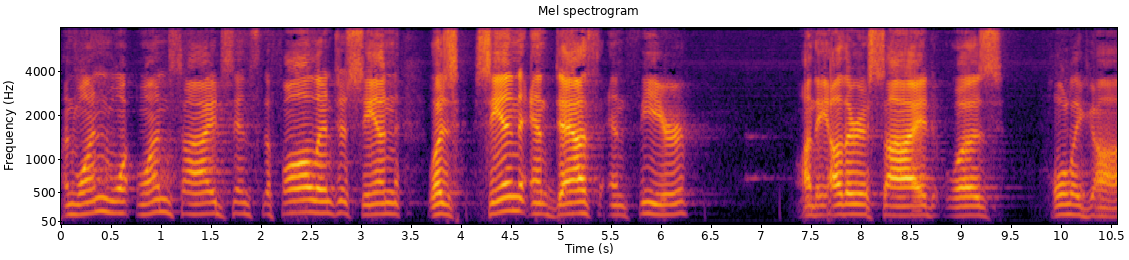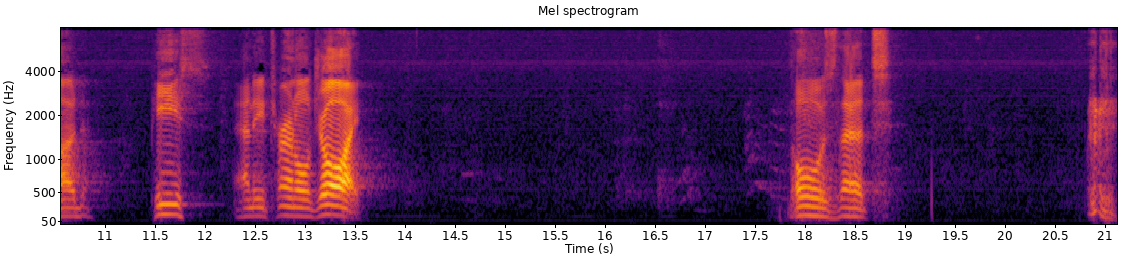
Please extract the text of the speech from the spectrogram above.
On one, one side, since the fall into sin was sin and death and fear, on the other side was holy God, peace, and eternal joy. Those that there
